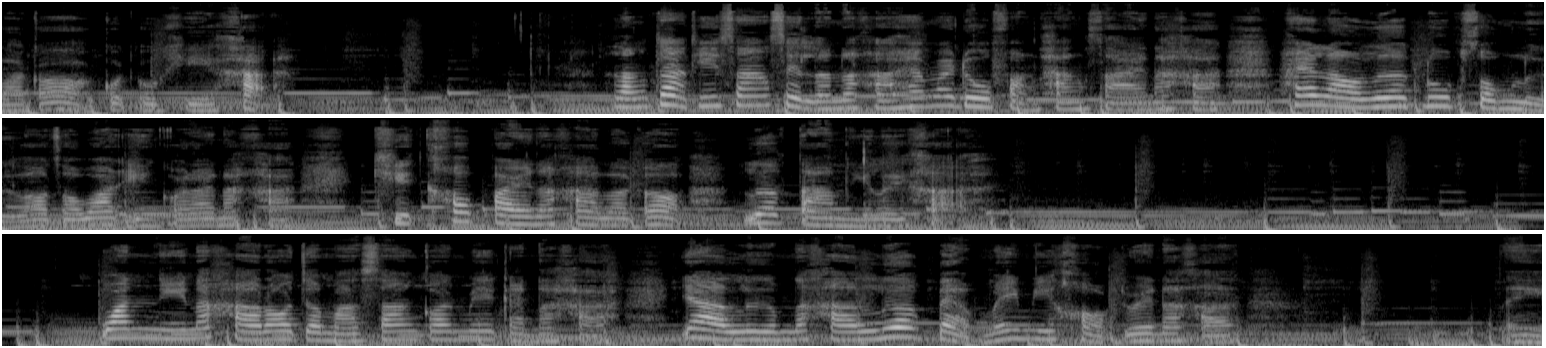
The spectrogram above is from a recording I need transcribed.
แล้วก็กดโอเคค่ะ หลังจากที่สร้างเสร็จแล้วนะคะ ให้มาดูฝั่งทางซ้ายนะคะ ให้เราเลือกรูปทรงหรือเราจะวาดเองก็ได้นะคะ คลิกเข้าไปนะคะ แล้วก็เลือกตามนี้เลยค่ะวันนี้นะคะเราจะมาสร้างก้อนเมฆกันนะคะ อย่าลืมนะคะเลือกแบบไม่มีขอบด้วยนะคะนี่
